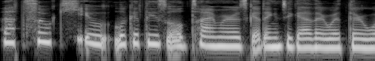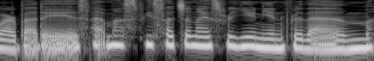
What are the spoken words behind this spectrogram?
that's so cute. Look at these old timers getting together with their war buddies. That must be such a nice reunion for them.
